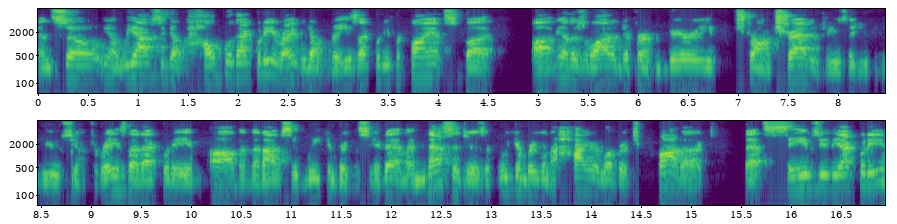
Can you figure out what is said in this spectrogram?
And so, you know, we obviously don't help with equity, right? We don't raise equity for clients, but um, you know, there's a lot of different very strong strategies that you can use, you know, to raise that equity. Um, and then obviously we can bring the senior debt. And my message is if we can bring in a higher leverage product that saves you the equity.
